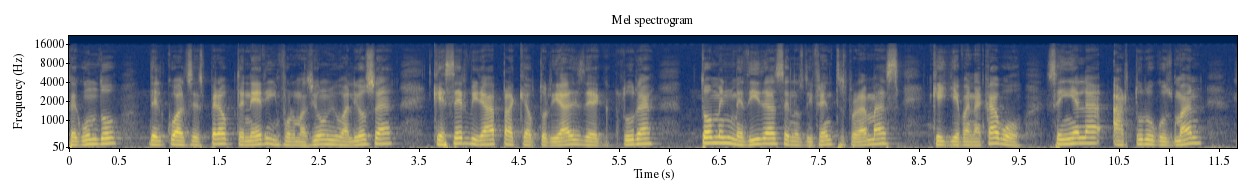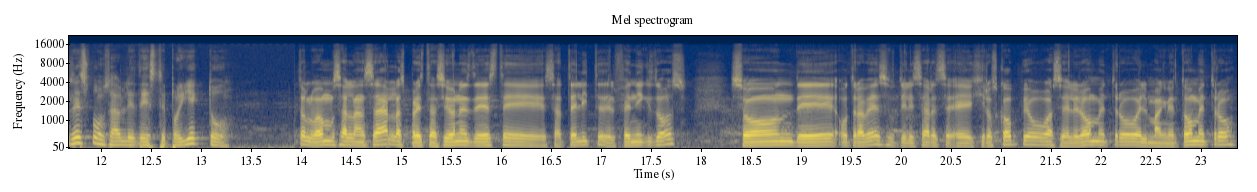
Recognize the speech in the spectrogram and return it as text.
II, del cual se espera obtener información muy valiosa que servirá para que autoridades de agricultura tomen medidas en los diferentes programas que llevan a cabo, señala Arturo Guzmán, responsable de este proyecto. Lo vamos a lanzar, las prestaciones de este satélite del Fénix 2 son de otra vez utilizar el eh, giroscopio, acelerómetro, el magnetómetro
